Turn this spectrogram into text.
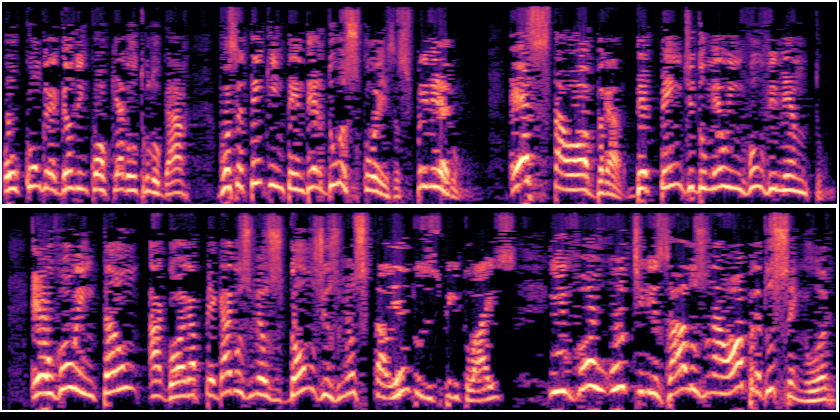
ou congregando em qualquer outro lugar, você tem que entender duas coisas. Primeiro, esta obra depende do meu envolvimento. Eu vou então agora pegar os meus dons e os meus talentos espirituais e vou utilizá-los na obra do Senhor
